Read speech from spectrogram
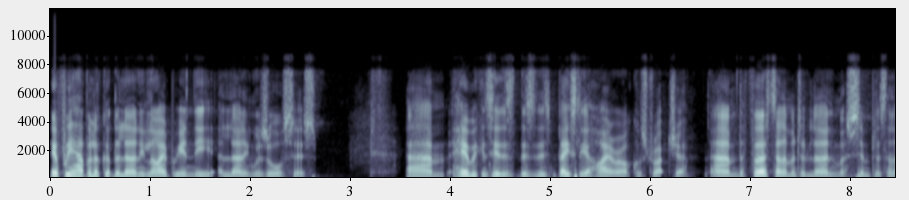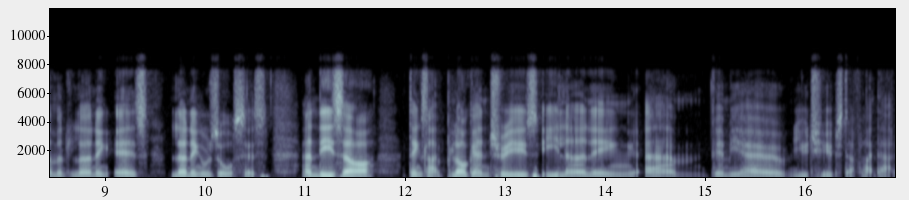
If we have a look at the learning library and the learning resources, um, here we can see this, this, this, is basically a hierarchical structure. Um, the first element of learning, the simplest element of learning is learning resources. And these are things like blog entries, e-learning, um, Vimeo, YouTube, stuff like that.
